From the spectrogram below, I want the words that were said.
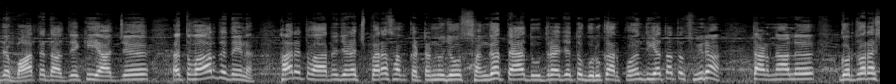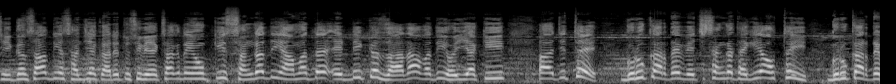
ਦੇ ਬਾਹਰ ਤੇ ਦੱਸਦੇ ਕਿ ਅੱਜ ਐਤਵਾਰ ਦੇ ਦਿਨ, ਹਰ ਐਤਵਾਰ ਨੂੰ ਜਿਹੜਾ ਚੁਪਹਿਰਾ ਸਾਹਿਬ ਕੱਟਣ ਨੂੰ ਜੋ ਸੰਗਤ ਹੈ ਦੂਰ ਦਰਾਜੇ ਤੋਂ ਗੁਰੂ ਘਰ ਪਹੁੰਚਦੀ ਹੈ, ਤਾਂ ਤਸਵੀਰਾਂ ਤੁਹਾਡੇ ਨਾਲ ਗੁਰਦੁਆਰਾ ਸ਼ਹੀਦ ਸਾਹਿਬ ਦੀਆਂ ਸਾਂਝੀਆਂ ਕਰ ਰਹੇ ਤੁਸੀਂ ਵੇਖ ਸਕਦੇ ਹੋ ਕਿ ਸੰਗਤ ਦੀ ਆਮਦ ਐਡੀ ਕੁ ਜ਼ਿਆਦਾ ਵਧੀ ਹੋਈ ਹੈ ਕਿ ਜਿੱਥੇ ਗੁਰੂ ਘਰ ਦੇ ਵਿੱਚ ਸੰਗਤ ਹੈਗੀ ਆ, ਉੱਥੇ ਹੀ ਗੁਰੂ ਘਰ ਦੇ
